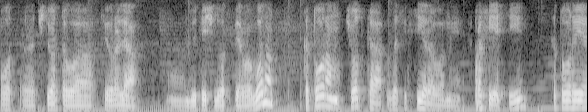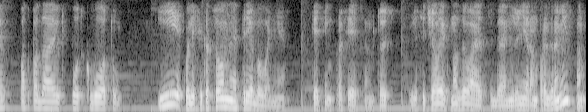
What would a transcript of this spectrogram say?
от э, 4 февраля э, 2021 года, в котором четко зафиксированы профессии, которые подпадают под квоту, и квалификационные требования к этим профессиям. То есть, если человек называет себя инженером-программистом,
